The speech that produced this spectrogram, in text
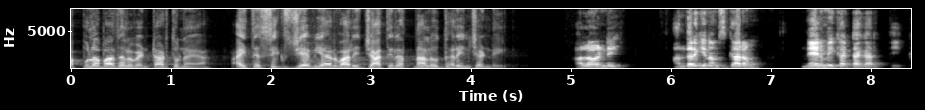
అప్పుల బాధలు వెంటాడుతున్నాయా? అయితే సిక్స్ జేవిఆర్ వారి జాతిరత్నాలు ధరించండి. హలో అండి. అందరికీ నమస్కారం. నేను మీ కట్ట కార్తీక్.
